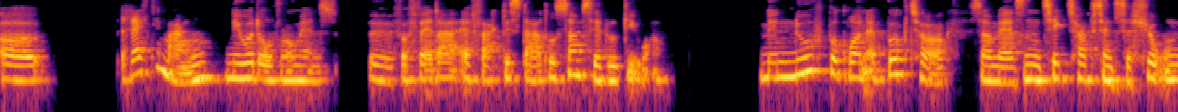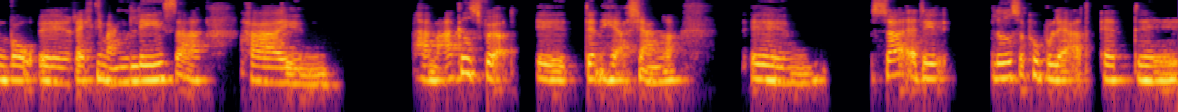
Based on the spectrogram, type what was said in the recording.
og rigtig mange New Adult Romance øh, forfattere er faktisk startet som selvudgivere. Men nu på grund af BookTok, som er sådan en TikTok-sensation, hvor øh, rigtig mange læsere har, øh, har markedsført øh, den her genre, øh, så er det blevet så populært, at, øh,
